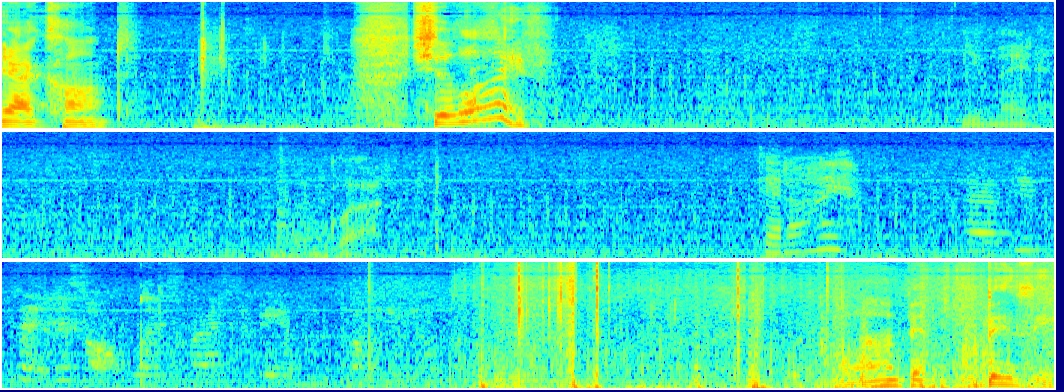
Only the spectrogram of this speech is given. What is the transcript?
Yeah, I can't. She's alive. You made it. I'm glad. Did I? Well, I'm a bit busy.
